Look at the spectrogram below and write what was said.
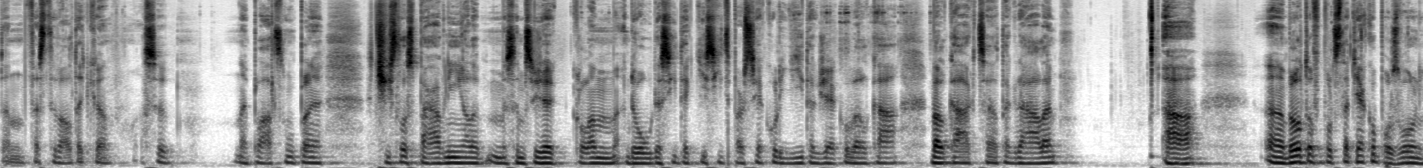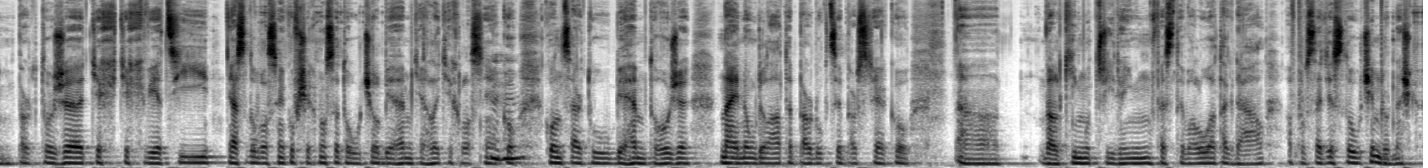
ten festival teďka asi neplácnu úplně číslo správný, ale myslím si, že kolem dvou desítek tisíc prostě jako lidí, takže jako velká, velká akce a tak dále. A Eh, bylo to v podstatě jako pozvolný, protože těch, těch věcí, já se to vlastně jako všechno se to učil během těchto těch vlastně mm-hmm. jako mhm. koncertů, během toho, že najednou děláte produkci prostě jako uh, velkýmu třídennímu festivalu a tak dál a v podstatě se to učím do dneška.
